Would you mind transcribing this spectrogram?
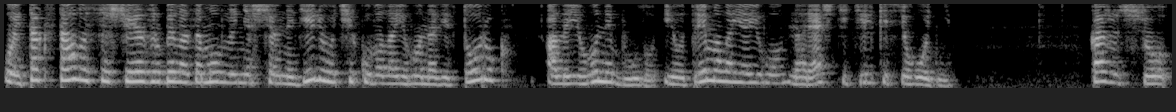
Ой, так сталося, що я зробила замовлення ще в неділю, очікувала його на вівторок, але його не було. І отримала я його нарешті тільки сьогодні. Кажуть, що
